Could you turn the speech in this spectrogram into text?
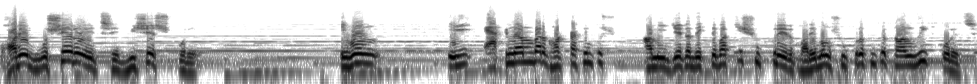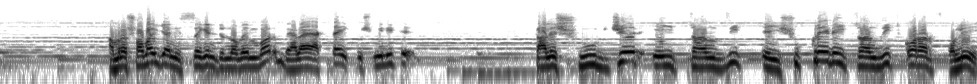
ঘরে বসে রয়েছে বিশেষ করে। এবং এই এক নাম্বার ঘরটা কিন্তু আমি যেটা দেখতে পাচ্ছি শুক্রের ঘর এবং শুক্র কিন্তু ট্রানজিট করেছে। আমরা সবাই জানি সেকেন্ড নভেম্বর বেলা একটা একুশ মিনিটে। তাহলে সূর্যের এই ট্রানজিট এই শুক্রের এই ট্রানজিট করার ফলে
